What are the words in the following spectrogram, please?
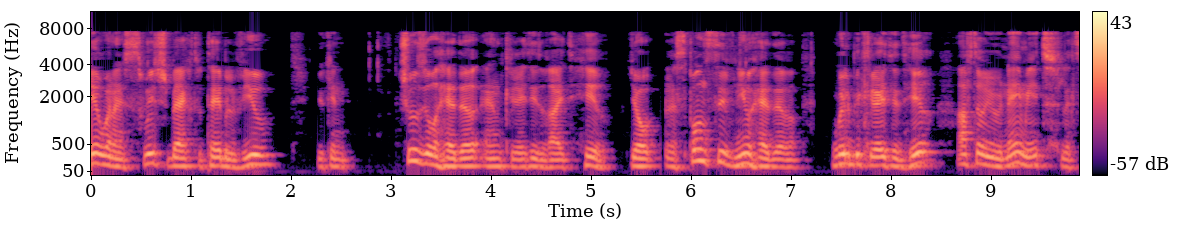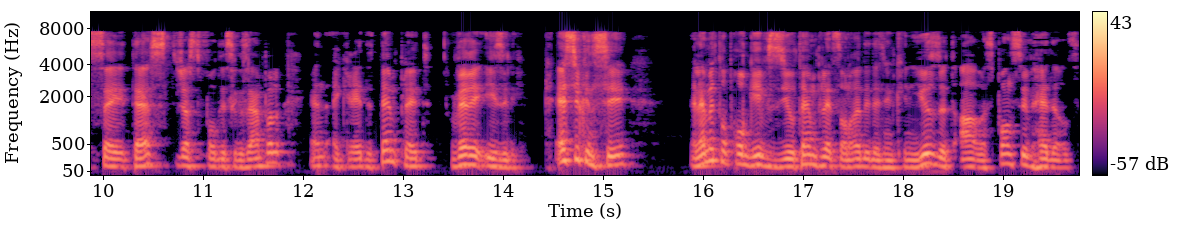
Here when I switch back to table view, you can choose your header and create it right here. Your responsive new header will be created here after you name it, let's say test, just for this example, and I create the template very easily. As you can see, Elementor Pro gives you templates already that you can use that are responsive headers.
